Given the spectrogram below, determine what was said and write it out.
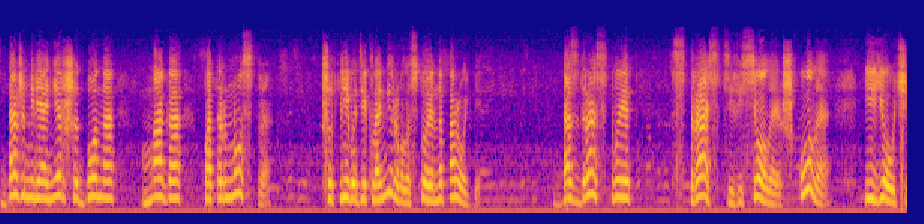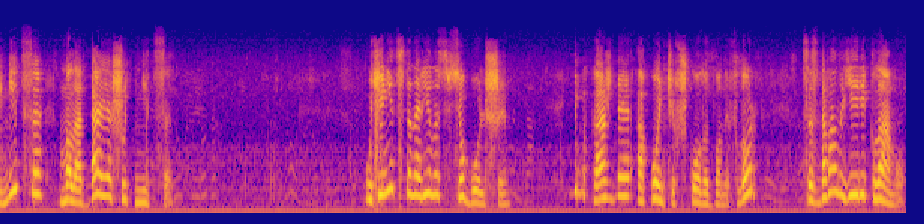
даже миллионерша Дона Мага Патерностра шутливо декламировала, стоя на пороге. «Да здравствует страсти веселая школа и ее ученица молодая шутница!» Учениц становилось все больше, ибо каждая, окончив школу Доны Флор, создавала ей рекламу,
